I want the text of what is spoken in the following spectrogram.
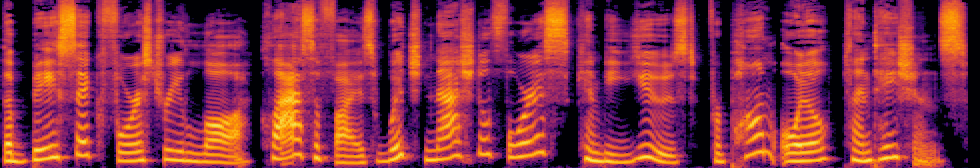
the Basic Forestry Law classifies which national forests can be used for palm oil plantations.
